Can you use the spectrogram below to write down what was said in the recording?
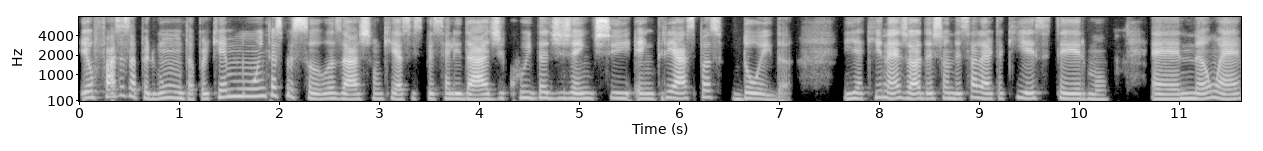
Eu faço essa pergunta porque muitas pessoas acham que essa especialidade cuida de gente, entre aspas, doida. E aqui, né, já deixando esse alerta que esse termo é, não é,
